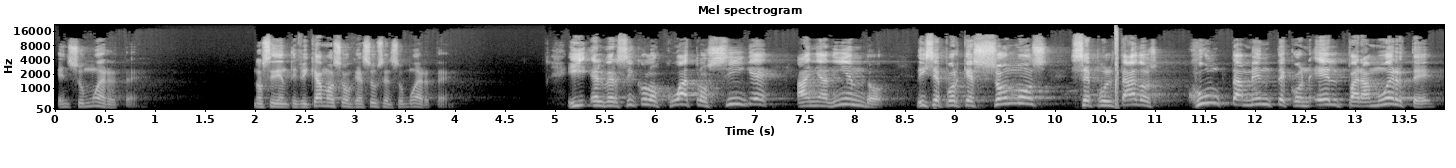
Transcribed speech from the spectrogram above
en su muerte. Nos identificamos con Jesús en su muerte. Y el versículo 4 sigue añadiendo, dice, porque somos sepultados juntamente con Él para muerte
